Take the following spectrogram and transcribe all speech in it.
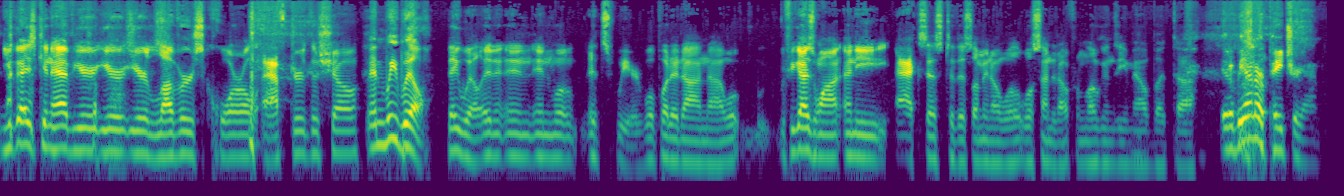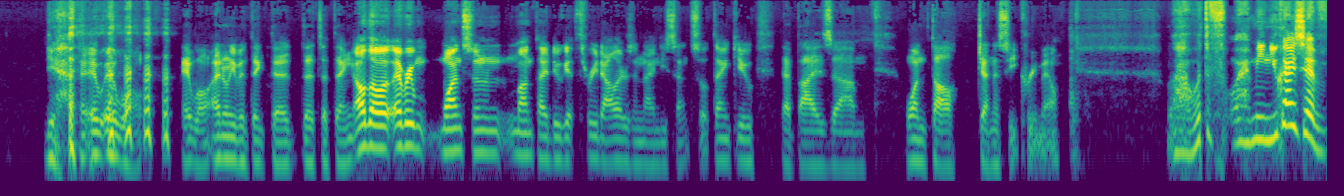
you guys can have your your your lovers quarrel after the show. And we will. They will, and and, and we'll, it's weird. We'll put it on. Uh, we'll, if you guys want any access to this, let me know. We'll we'll send it out from Logan's email. But uh, It'll be on our Patreon. yeah, it, it won't. It won't. I don't even think that that's a thing. Although every once in a month I do get three dollars and ninety cents. So thank you. That buys um one tall Genesee cream ale. Wow, what the? F- I mean, you guys have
